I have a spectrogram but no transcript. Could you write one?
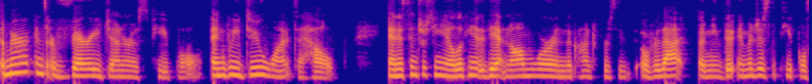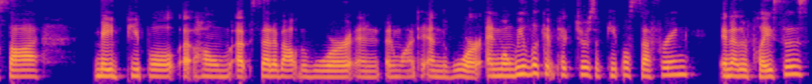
Americans are very generous people, and we do want to help. And it's interesting, you know, looking at the Vietnam War and the controversy over that. I mean, the images that people saw made people at home upset about the war and, and want to end the war. And when we look at pictures of people suffering in other places,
